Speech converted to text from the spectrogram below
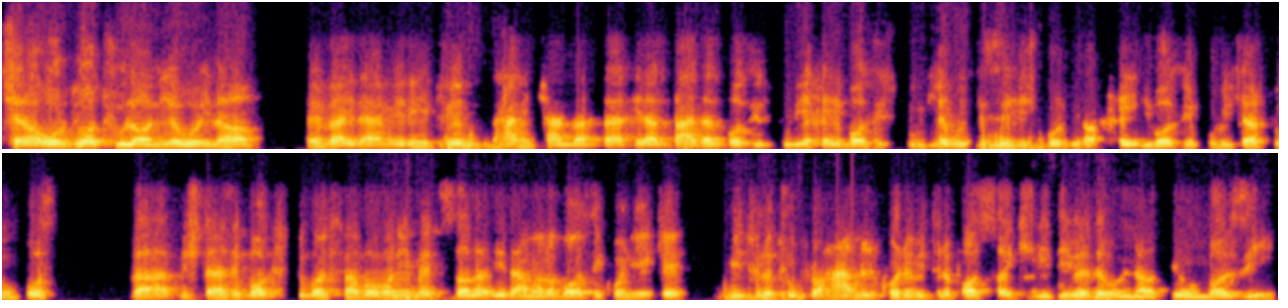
چرا اردوها طولانیه و اینا. این وحید امیری توی همین چند وقت اخیر از بعد از بازی سوریه خیلی بازی سوریه بود که سه هیچ برد خیلی بازی خوبی کرد تو اون پست. و بیشتر از box to box من به عنوان mezzala دیدم. حالا بازیکنیه که می‌تونه توپ رو حمل کنه می‌تونه پاسهای کلیدی بده و اینا توی اون بازی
